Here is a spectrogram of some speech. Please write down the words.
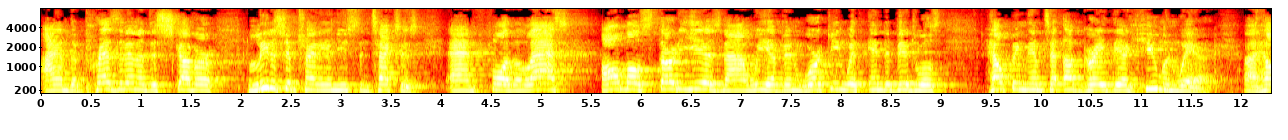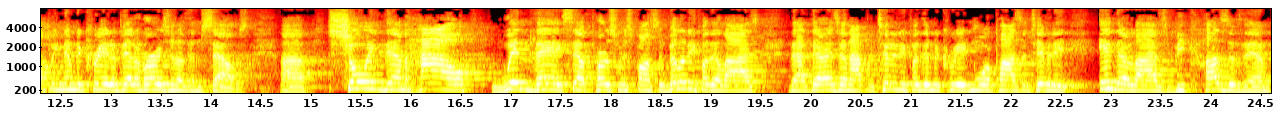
I am the president of Discover Leadership Training in Houston, Texas. And for the last almost 30 years now, we have been working with individuals helping them to upgrade their humanware, uh, helping them to create a better version of themselves uh, showing them how, when they accept personal responsibility for their lives, that there is an opportunity for them to create more positivity in their lives because of them,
